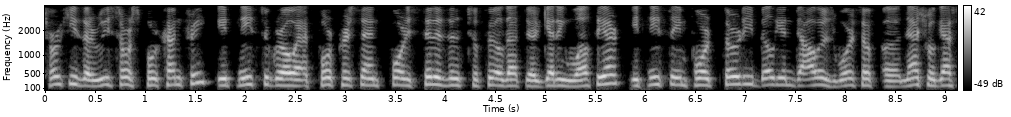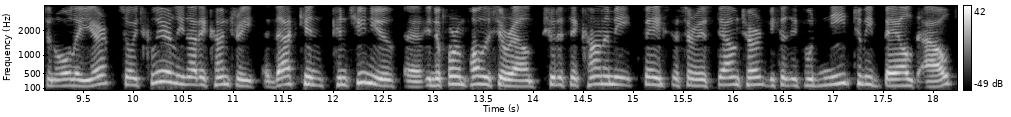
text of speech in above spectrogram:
Turkey is a resource poor country. It needs to grow at 4% for its citizens to feel that they're getting wealthier. It needs to import $30 billion worth of uh, natural gas and oil a year. So it's clearly not a country that can continue uh, in the foreign policy realm should its economy face a serious downturn because it would need to be bailed out.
